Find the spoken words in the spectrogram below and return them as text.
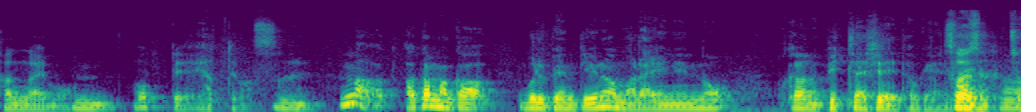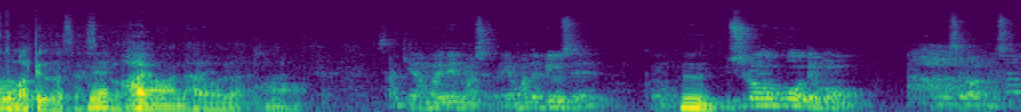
考えもうん。持ってやってます。まあ頭かブルペンっていうのはまあ来年の他のピッチャー次第ってわけやね。そうですね。ちょっと待っってください。ね。は。ああなるほど、さっき名前出てましたけど、山田流星君、うん。後ろの方でも可能性はあるんですか？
